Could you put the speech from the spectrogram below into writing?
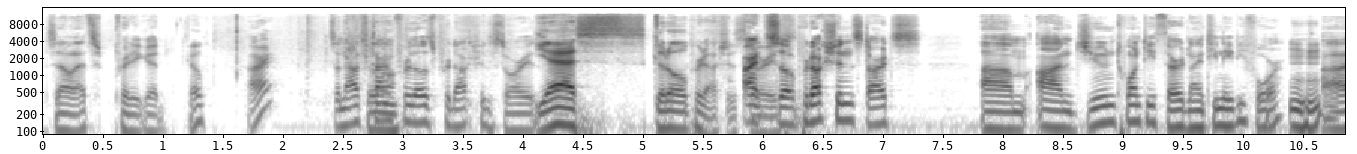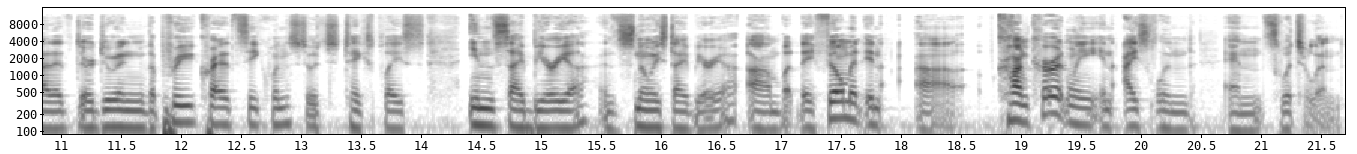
So that's pretty good. Go. All right. So now it's time for those production stories. Yes. Good old production stories. right, so production starts um, on June 23rd, 1984. Mm-hmm. Uh, that they're doing the pre-credit sequence, which takes place in Siberia, in snowy Siberia. Um, but they film it in uh, concurrently in Iceland and Switzerland.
